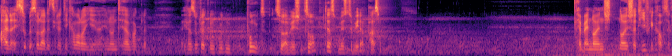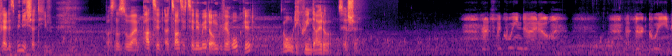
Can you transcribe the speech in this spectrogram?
Alter, es tut mir so leid, dass ich gerade die Kamera hier hin und her wackele. Ich versuche gerade einen guten Punkt zu erwischen. So, das müsste wieder passen. Ich habe mir ein neues Stativ gekauft, so ein kleines Mini-Stativ. Was nur so ein paar Zent äh, 20 cm ungefähr hoch geht. Oh, die Queen Dido. Sehr schön. That's the Queen Dido. The third queen.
